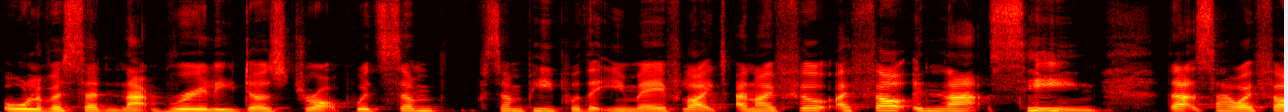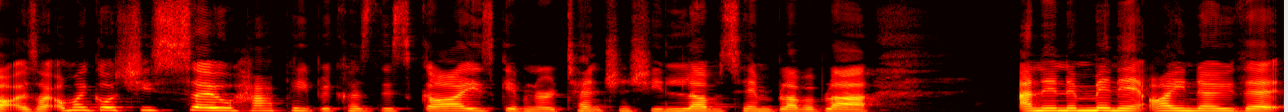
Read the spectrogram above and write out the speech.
all of a sudden that really does drop with some some people that you may have liked and i felt i felt in that scene that's how i felt i was like oh my god she's so happy because this guy's given her attention she loves him blah blah blah and in a minute i know that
